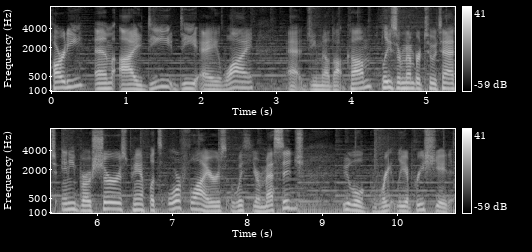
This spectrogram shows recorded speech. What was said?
Hardee, M I D D A Y at gmail.com. Please remember to attach any brochures, pamphlets, or flyers with your message. We will greatly appreciate it.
